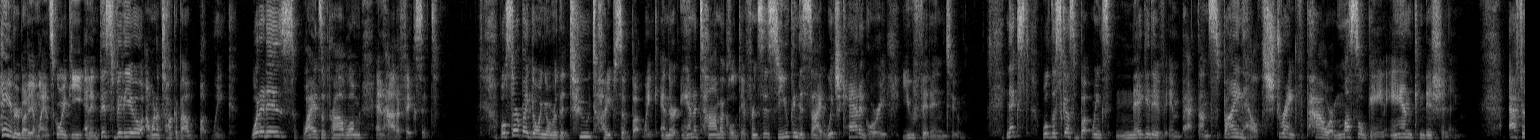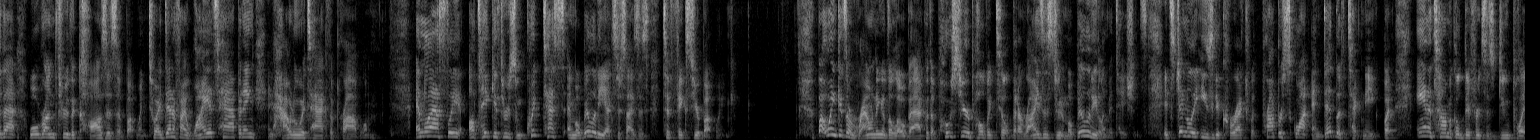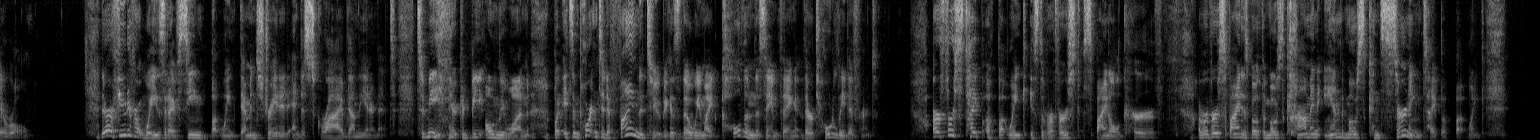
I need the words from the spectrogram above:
Hey everybody, I'm Lance Goyke, and in this video I want to talk about butt wink. What it is, why it's a problem, and how to fix it. We'll start by going over the two types of butt wink and their anatomical differences so you can decide which category you fit into. Next, we'll discuss butt wink's negative impact on spine health, strength, power, muscle gain, and conditioning. After that, we'll run through the causes of butt wink to identify why it's happening and how to attack the problem. And lastly, I'll take you through some quick tests and mobility exercises to fix your butt wink. Butt wink is a rounding of the low back with a posterior pelvic tilt that arises due to mobility limitations. It's generally easy to correct with proper squat and deadlift technique, but anatomical differences do play a role. There are a few different ways that I've seen butt wink demonstrated and described on the internet. To me, there could be only one, but it's important to define the two because though we might call them the same thing, they're totally different. Our first type of butt wink is the reversed spinal curve. A reverse spine is both the most common and most concerning type of butt wink.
